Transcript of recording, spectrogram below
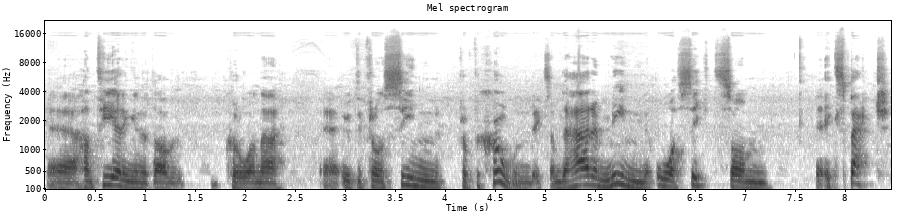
eh, hanteringen av corona eh, utifrån sin profession. Liksom. Det här är min åsikt som expert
